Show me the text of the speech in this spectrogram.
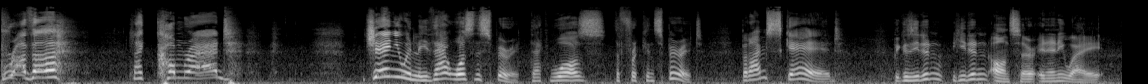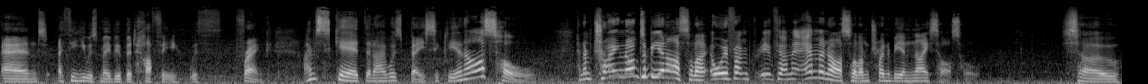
Brother, like comrade. Genuinely, that was the spirit. That was the frickin' spirit. But I'm scared because he didn't he didn't answer in any way and I think he was maybe a bit huffy with Frank. I'm scared that I was basically an asshole. And I'm trying not to be an asshole. Or if I'm if I am an asshole, I'm trying to be a nice asshole. So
